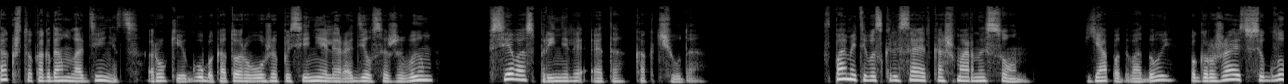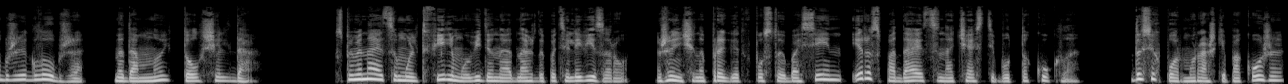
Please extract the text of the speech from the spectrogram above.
Так что, когда младенец, руки и губы которого уже посинели, родился живым, все восприняли это как чудо. В памяти воскресает кошмарный сон. Я под водой, погружаясь все глубже и глубже, надо мной толще льда. Вспоминается мультфильм, увиденный однажды по телевизору. Женщина прыгает в пустой бассейн и распадается на части, будто кукла. До сих пор мурашки по коже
